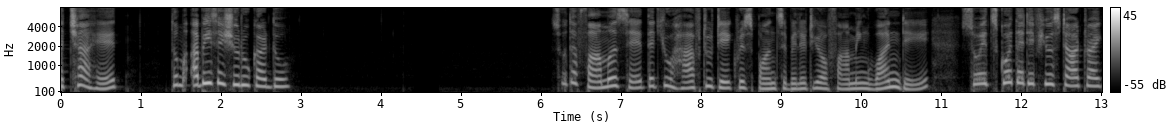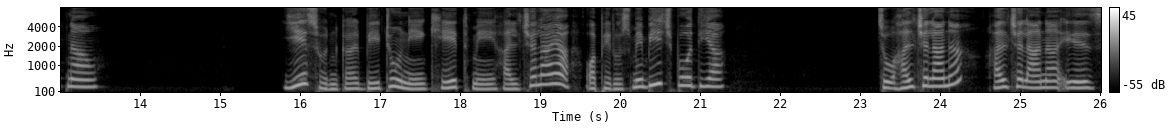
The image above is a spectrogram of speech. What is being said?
اچھا ہے تم ابھی سے شروع کر دو so they said that you have to take responsibility of farming one day so it's good that if you start right now یہ سن کر بیٹوں نے کھیت میں ہل چلایا اور پھر اس میں بیج بو دیا سو ہل چلانا ہل چلانا is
